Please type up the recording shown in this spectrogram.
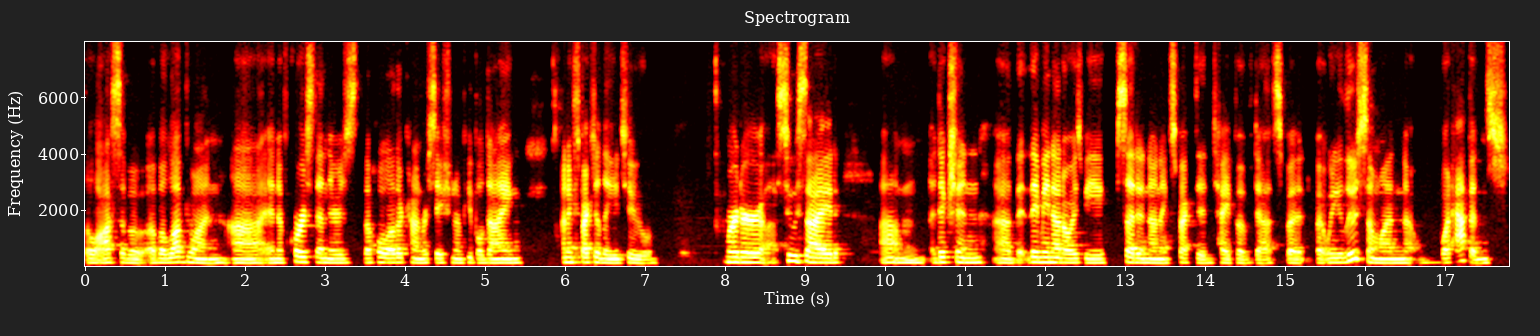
the loss of a, of a loved one uh, and of course then there's the whole other conversation of people dying unexpectedly to murder uh, suicide um, addiction. Uh, they may not always be sudden, unexpected type of deaths, but but when you lose someone, what happens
